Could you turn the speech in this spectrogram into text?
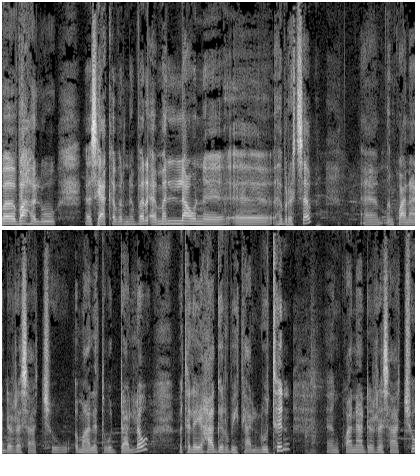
በባህሉ ሲያከብር ነበር። መላውን ህብረተሰብ እንኳን አደረሳችሁ ማለት እወዳለሁ። በተለይ ሀገር ቤት ያሉትን እንኳን አደረሳችሁ።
